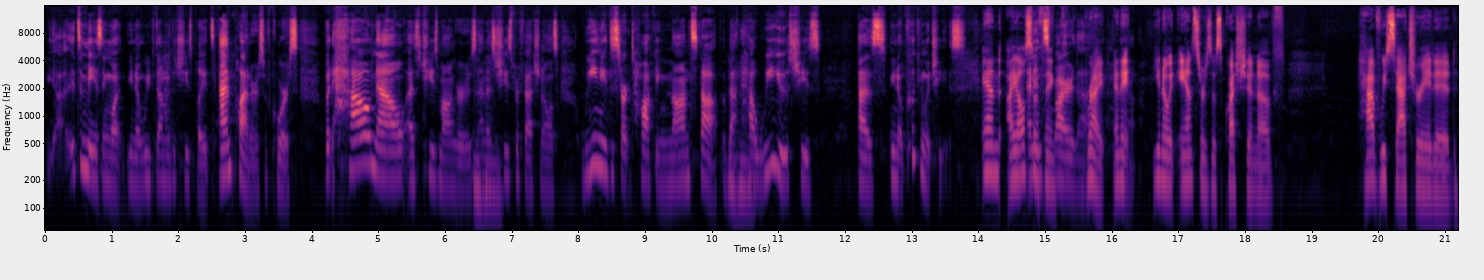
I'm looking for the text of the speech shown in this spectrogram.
yeah, it's amazing what you know we've done with the cheese plates and platters of course but how now as cheesemongers and Mm-hmm. as cheese professionals we need to start talking nonstop about Mm-hmm. how we use cheese as you know cooking with cheese And I also and think inspire that. right, and it you know it answers this question of have we saturated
